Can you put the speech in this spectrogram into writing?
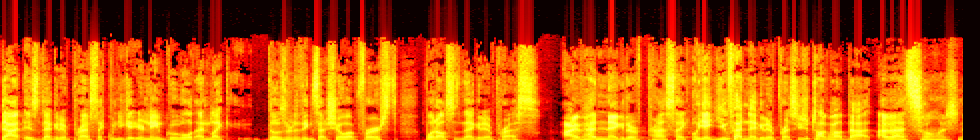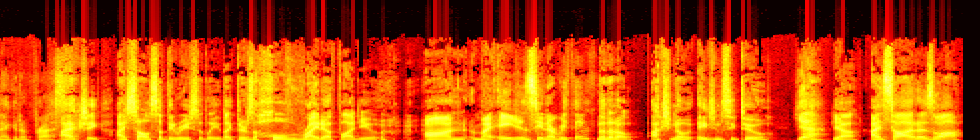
that is negative press. Like when you get your name Googled and like those are the things that show up first. What else is negative press? I've had negative press. Like, oh yeah, you've had negative press. You should talk about that. I've had so much negative press. I actually I saw something recently. Like, there's a whole write up on you, on my agency and everything. No, no, no. Actually, no, agency too. Yeah. Yeah. I saw it as well.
